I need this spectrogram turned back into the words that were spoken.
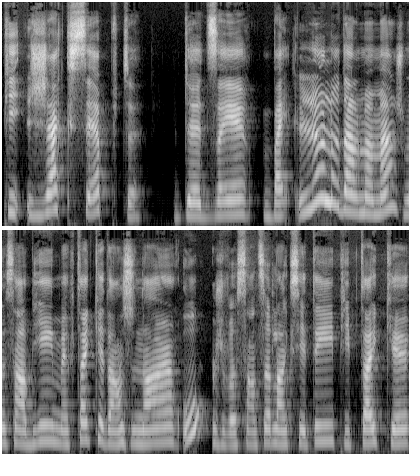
Puis j'accepte de dire, ben là, là, dans le moment, je me sens bien, mais peut-être que dans une heure, oh, je vais sentir de l'anxiété, puis peut-être que,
